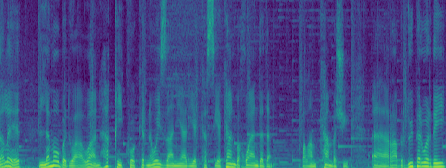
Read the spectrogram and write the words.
دەڵێت لەمەو بەدوا ئەوان هەقی کۆکردنەوەی زانیارییە کەسییەکان بە خۆیان دەدەن. بەڵام کام بەشی ڕابردووی پەروەردەی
